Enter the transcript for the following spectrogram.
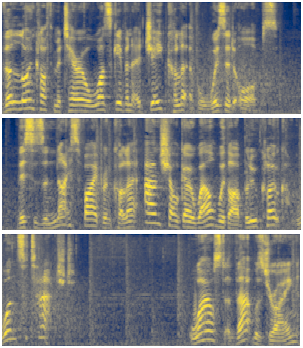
The loincloth material was given a jade colour of wizard orbs. This is a nice vibrant colour and shall go well with our blue cloak once attached. Whilst that was drying,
